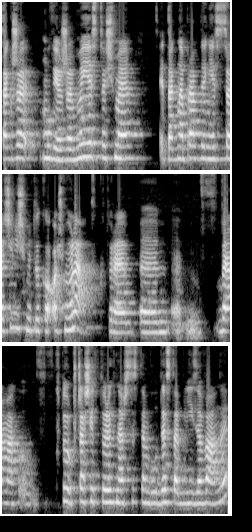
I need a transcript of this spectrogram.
Także mówię, że my jesteśmy tak naprawdę nie straciliśmy tylko 8 lat, które w ramach, w czasie których nasz system był destabilizowany,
